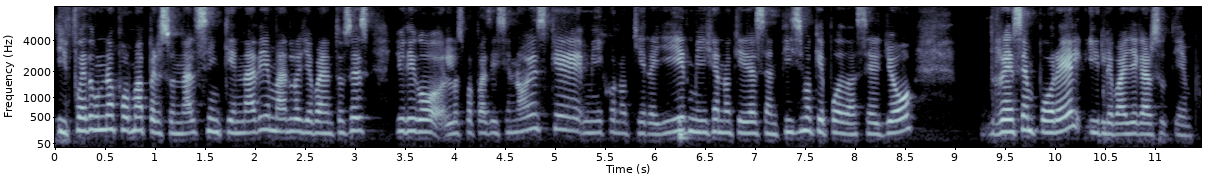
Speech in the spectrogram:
Y fue de una forma personal, sin que nadie más lo llevara. Entonces, yo digo, los papás dicen, no, es que mi hijo no quiere ir, mi hija no quiere ir al Santísimo, ¿qué puedo hacer yo? Recen por él y le va a llegar su tiempo.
